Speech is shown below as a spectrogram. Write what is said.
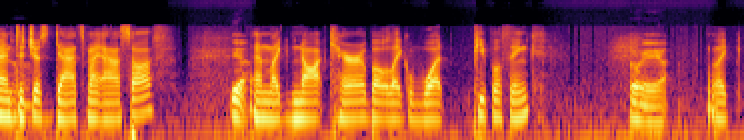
and to Uh-huh. just dance my ass off Yeah. and like not care about like what people think. Okay. Yeah. Like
